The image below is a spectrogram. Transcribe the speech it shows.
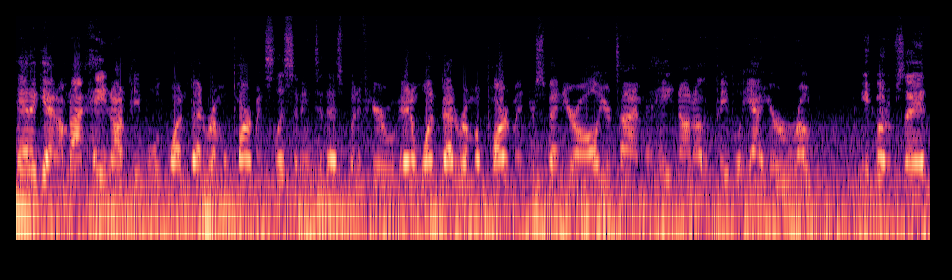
and again, I'm not hating on people with one bedroom apartments listening to this, but if you're in a one bedroom apartment, you're spending your, all your time hating on other people, yeah, you're a rodent. You know what I'm saying?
